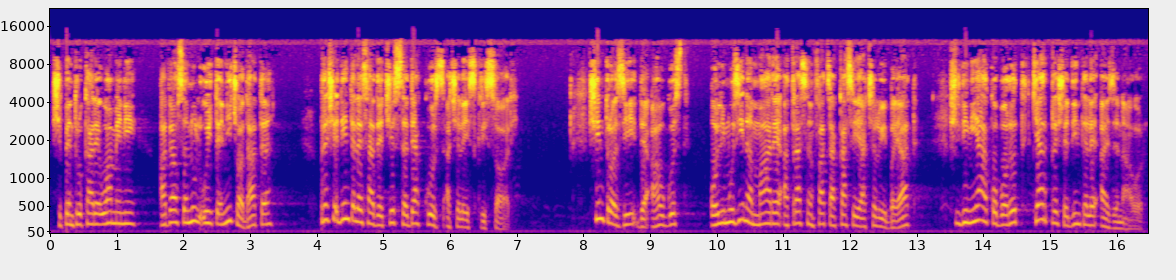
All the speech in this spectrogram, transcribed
și pentru care oamenii aveau să nu-l uite niciodată, președintele s-a decis să dea curs acelei scrisori. Și într-o zi de august, o limuzină mare a tras în fața casei acelui băiat și din ea a coborât chiar președintele Eisenhower.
